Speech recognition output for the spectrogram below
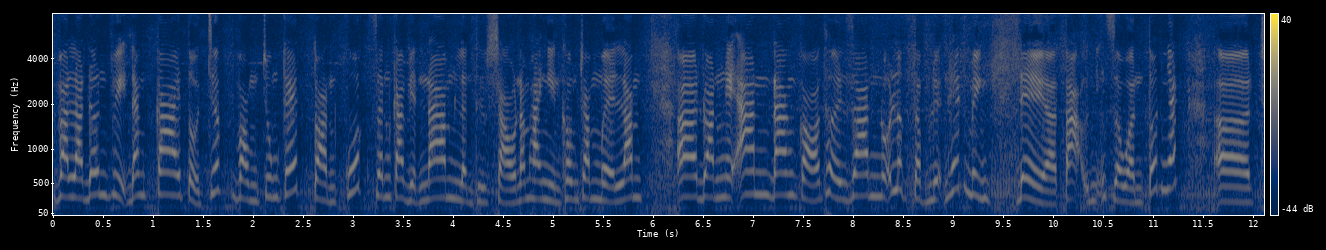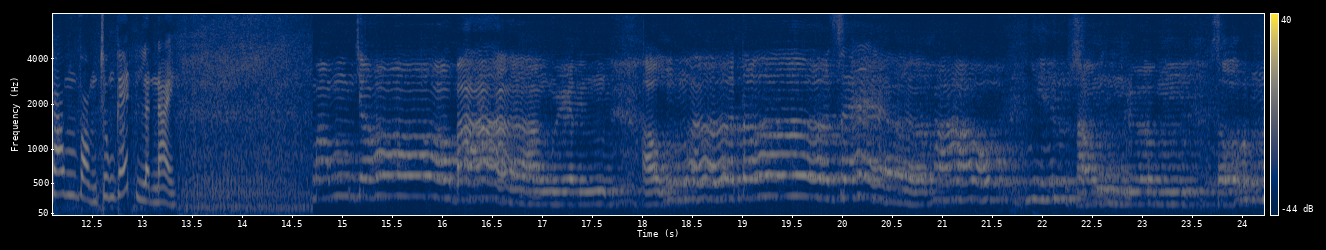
và là đơn vị đăng cai tổ chức vòng chung kết toàn quốc dân ca Việt Nam lần thứ 6 năm 2015. À, đoàn Nghệ An đang có thời gian nỗ lực tập luyện hết mình để à, tạo những dấu ấn tốt nhất uh, trong vòng chung kết lần này. Mong cho ba nguyện ông ở tớ sẽ mau nhìn sông đường. Xôn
